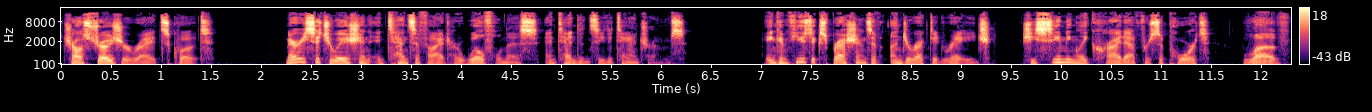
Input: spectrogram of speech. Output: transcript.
Charles Strozier writes, quote, Mary's situation intensified her willfulness and tendency to tantrums. In confused expressions of undirected rage, she seemingly cried out for support, love,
